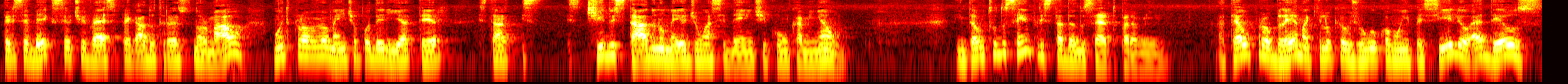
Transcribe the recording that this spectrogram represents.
perceber que se eu tivesse pegado o trânsito normal, muito provavelmente eu poderia ter estar, tido estado no meio de um acidente com um caminhão. Então tudo sempre está dando certo para mim. Até o problema, aquilo que eu julgo como um empecilho, é Deus.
